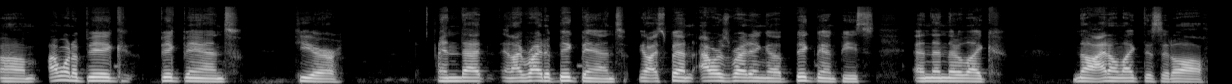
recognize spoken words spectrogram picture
um, i want a big big band here and that and i write a big band you know i spend hours writing a big band piece and then they're like no i don't like this at all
